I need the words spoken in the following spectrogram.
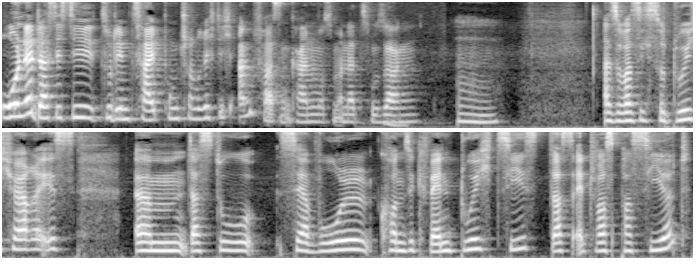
Ohne dass ich sie zu dem Zeitpunkt schon richtig anfassen kann, muss man dazu sagen. Mhm. Also was ich so durchhöre ist, ähm, dass du sehr wohl konsequent durchziehst, dass etwas passiert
